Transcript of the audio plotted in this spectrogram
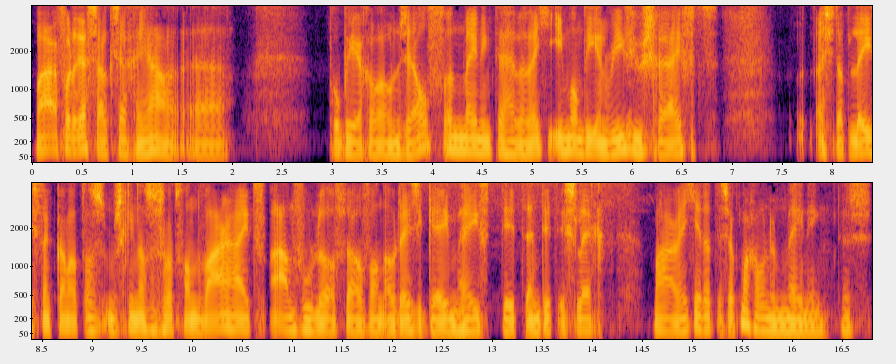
Maar voor de rest zou ik zeggen, ja, eh, probeer gewoon zelf een mening te hebben. Weet je, iemand die een review schrijft, als je dat leest, dan kan het als, misschien als een soort van waarheid aanvoelen of zo. Van, oh, deze game heeft dit en dit is slecht. Maar weet je, dat is ook maar gewoon een mening. Dus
